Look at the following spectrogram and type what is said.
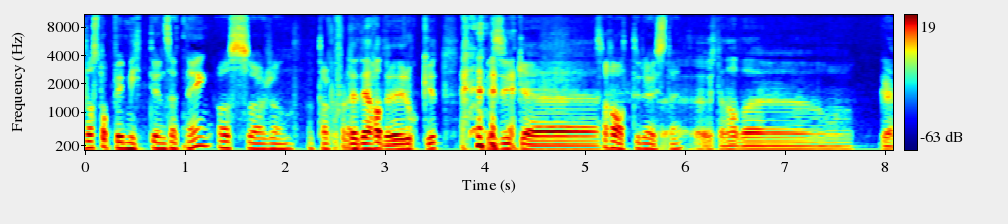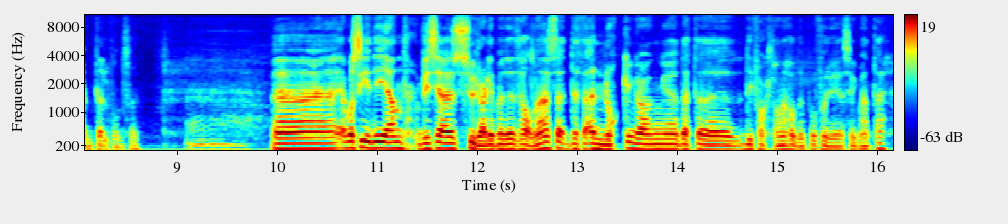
da stopper vi midt i en setning, og så er det sånn Takk for Det, det. det hadde dere rukket hvis ikke Så hater de Øystein. Øystein hadde glemt telefonen sin. Uh, jeg må si det igjen, hvis jeg surra litt med detaljene. Så dette er nok en gang eh, dette, de faktaene jeg hadde på forrige segment her,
